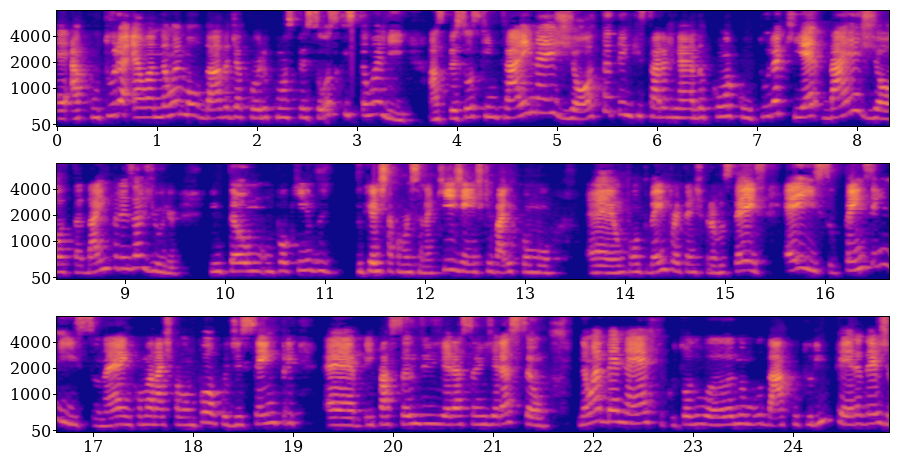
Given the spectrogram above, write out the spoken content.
é, a cultura ela não é moldada de acordo com as pessoas que estão ali. As pessoas que entrarem na EJ têm que estar alinhadas com a cultura que é da EJ, da empresa júnior. Então, um pouquinho do, do que a gente está conversando aqui, gente, que vale como é, um ponto bem importante para vocês, é isso, pensem nisso, né? Em como a Nath falou um pouco, de sempre é, ir passando de geração em geração. Não é benéfico todo ano mudar a cultura inteira da EJ,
